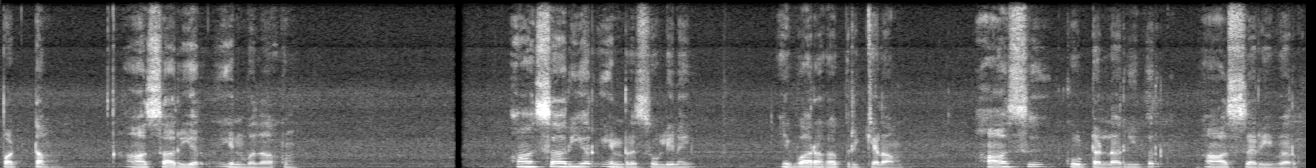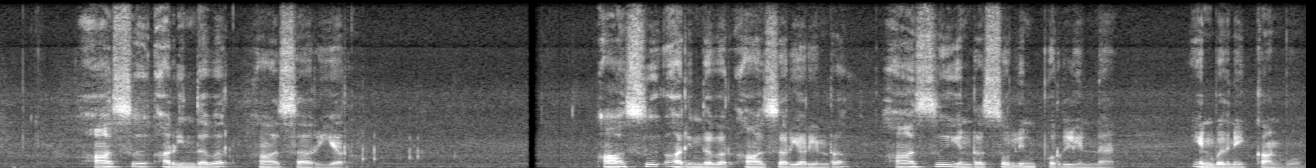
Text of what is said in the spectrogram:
பட்டம் ஆசாரியர் என்பதாகும். ஆசாரியர் என்ற சொல்லினை இவ்வாறாக பிரிக்கலாம். ஆசு கூட்டல் அறிவர் ஆசறிவர். ஆசு அறிந்தவர் ஆசாரியர் ஆசு அறிந்தவர் ஆசாரியார் என்றால் ஆசு என்ற சொல்லின் பொருள் என்ன என்பதனை காண்போம்.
